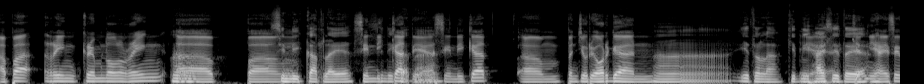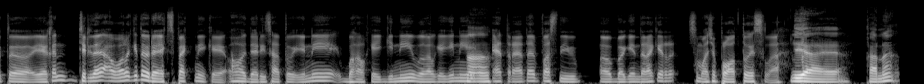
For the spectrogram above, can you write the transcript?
apa ring criminal ring hmm. uh, peng, sindikat lah ya. Sindikat, sindikat ya, sindikat um, pencuri organ. Nah, itulah kidney yeah, heist itu ya. Kidney heist itu. Ya kan ceritanya awalnya kita udah expect nih kayak oh dari satu ini bakal kayak gini, bakal kayak gini. Uh. Eh ternyata pas di uh, bagian terakhir semacam plot twist lah. Iya, yeah, yeah. karena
